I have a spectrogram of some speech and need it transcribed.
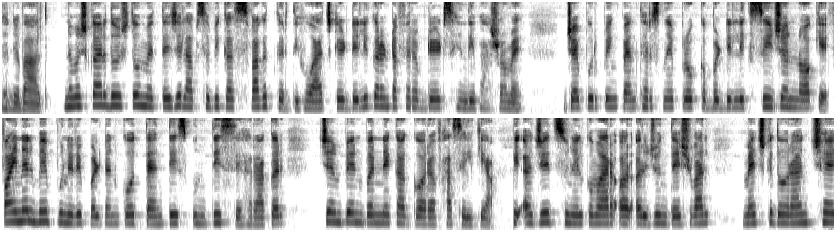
धन्यवाद। नमस्कार दोस्तों, मैं तेजल आप सभी का स्वागत करती हूँ आज के daily current affair updates Hindi भाषा में। जयपुर पिंक पैंथर्स ने प्रो कबड्डी लीग सीज़न नौ के फाइनल में पुनेरी पल्टन को 33 उनतीस से हराकर चैंपियन बनने का गौरव हासिल किया। अजीत, सुनील कुमार और अर्जुन देशवाल मैच के दौरान छह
